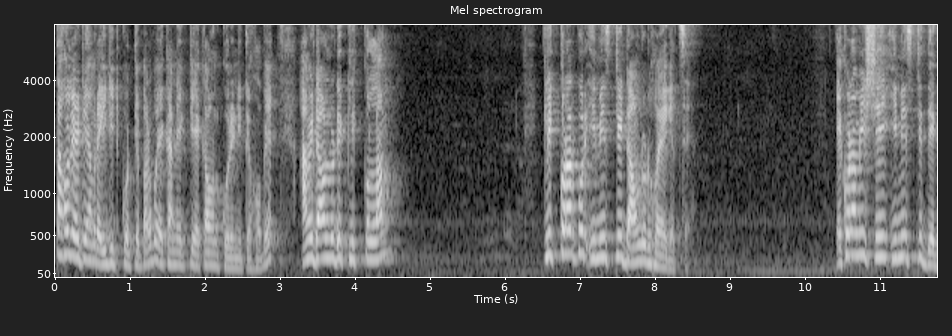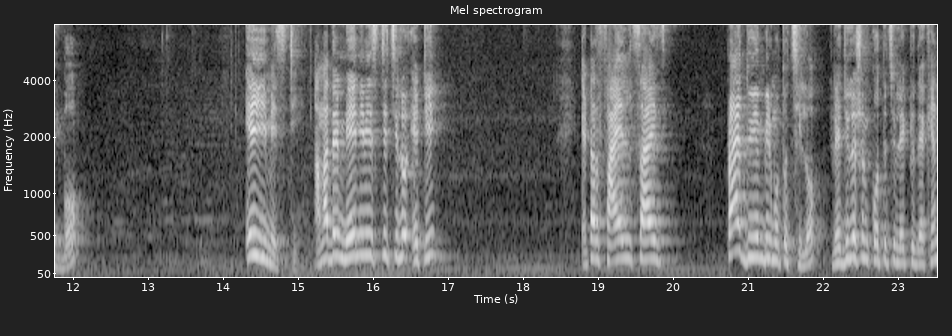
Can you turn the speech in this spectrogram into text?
তাহলে এটি আমরা এডিট করতে পারব। এখানে একটি অ্যাকাউন্ট করে নিতে হবে। আমি ডাউনলোডে ক্লিক করলাম। ক্লিক করার পর ইমেজটি ডাউনলোড হয়ে গেছে। এখন আমি সেই ইমেজটি দেখব। এই ইমেজটি আমাদের মেন ইমেজটি ছিল এটি। এটার ফাইল সাইজ প্রায় দুই এমবির মতো ছিল। রেজুলেশন কত ছিল একটু দেখেন।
